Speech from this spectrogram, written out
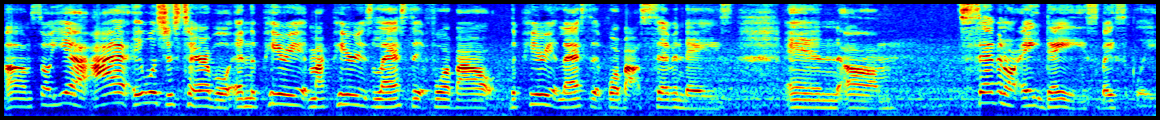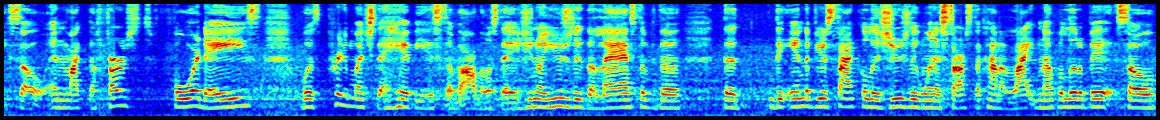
Um, so yeah i it was just terrible. And the period my periods lasted for about the period lasted for about seven days. And um, seven or eight days basically. So in like the first four days was pretty much the heaviest of all those days. You know usually the last of the the the end of your cycle is usually when it starts to kind of lighten up a little bit. So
